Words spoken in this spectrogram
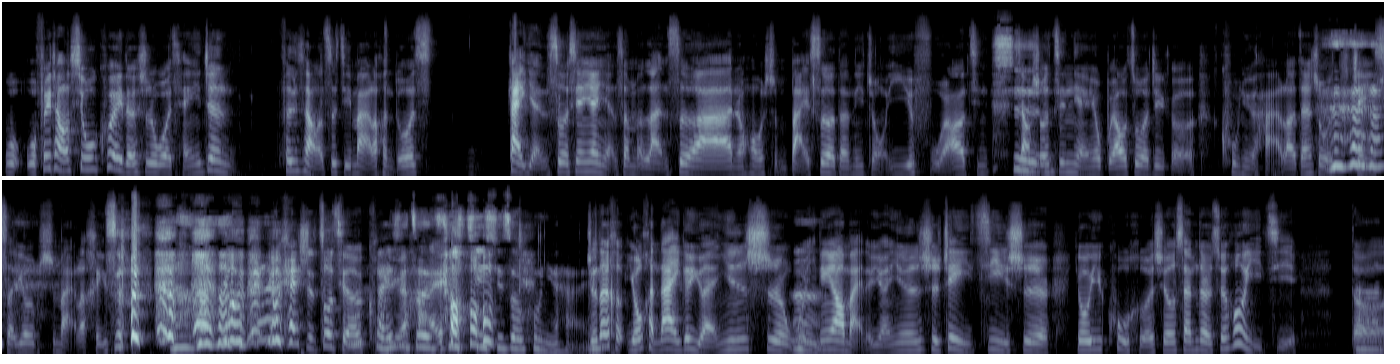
我我非常羞愧的是，我前一阵分享了自己买了很多。带颜色、鲜艳颜色的蓝色啊，然后什么白色的那种衣服，然后今想说今年又不要做这个酷女孩了，但是我 这一次又是买了黑色，又又开始做起了酷女孩，继续做酷女孩。觉得很有很大一个原因是我一定要买的原因是这一季是优衣库和 Show Sander 最后一季的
